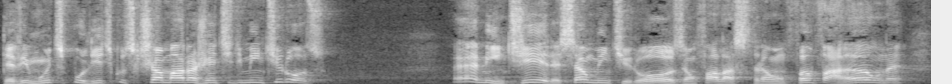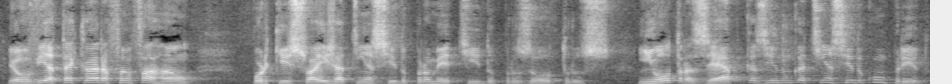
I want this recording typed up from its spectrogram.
teve muitos políticos que chamaram a gente de mentiroso. É mentira, esse é um mentiroso, é um falastrão, um fanfarrão, né? Eu ouvi até que eu era fanfarrão porque isso aí já tinha sido prometido para os outros em outras épocas e nunca tinha sido cumprido.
